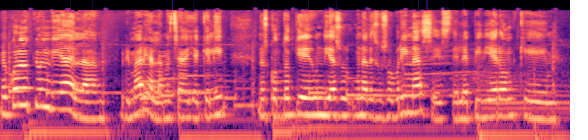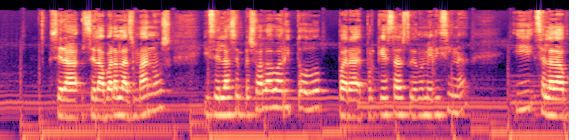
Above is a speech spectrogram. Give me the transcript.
Me acuerdo que un día en la primaria la maestra Jacqueline nos contó que un día una de sus sobrinas este, le pidieron que se, lavara las manos y se las empezó a lavar y todo para, porque estaba estudiando medicina y se, la,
